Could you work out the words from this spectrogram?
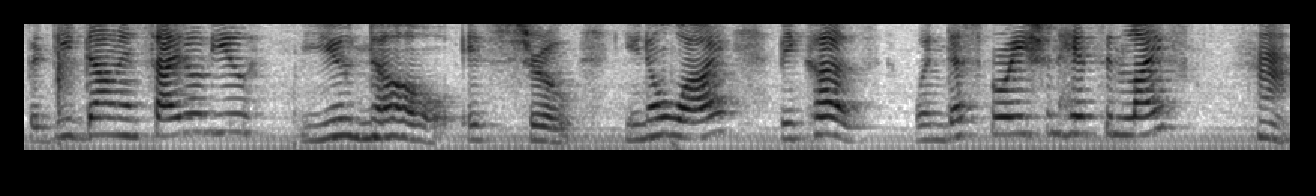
But deep down inside of you, you know it's true. You know why? Because when desperation hits in life, hmm,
